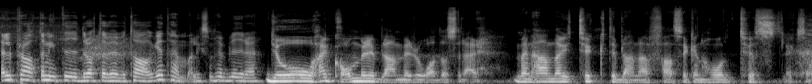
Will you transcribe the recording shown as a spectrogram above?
Eller pratar ni inte idrott överhuvudtaget hemma? Liksom, hur blir det? Jo, han kommer ibland med råd och sådär. Men han har ju tyckt ibland att fasiken håll tyst liksom.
